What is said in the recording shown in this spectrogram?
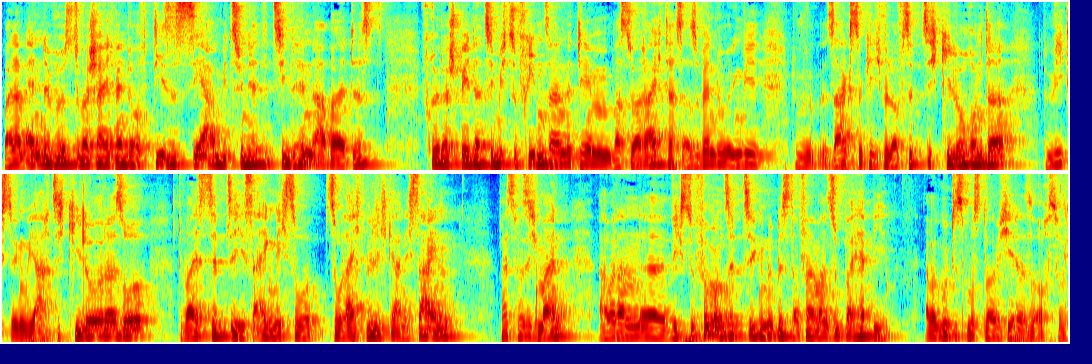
weil am Ende wirst du wahrscheinlich, wenn du auf dieses sehr ambitionierte Ziel hinarbeitest, früher oder später ziemlich zufrieden sein mit dem, was du erreicht hast. Also wenn du irgendwie, du sagst, okay, ich will auf 70 Kilo runter, du wiegst irgendwie 80 Kilo oder so, du weißt, 70 ist eigentlich so, so leicht will ich gar nicht sein. Weißt du, was ich meine? Aber dann äh, wiegst du 75 und du bist auf einmal super happy. Aber gut, das muss, glaube ich, jeder so auch so ein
